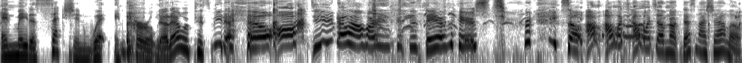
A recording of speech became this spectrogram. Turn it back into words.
and made a section wet and curly. Now that would piss me the hell off. Do you know how hard it is to get this damn hair straight? so I, I want I want y'all to know that's not shallow.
